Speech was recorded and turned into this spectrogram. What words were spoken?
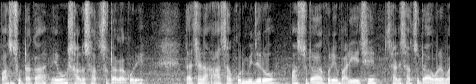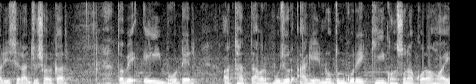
পাঁচশো টাকা এবং সাড়ে সাতশো টাকা করে। তাছাড়া আশা কর্মীদেরও পাঁচশো টাকা করে বাড়িয়েছে, সাড়ে সাতশো টাকা করে বাড়িয়েছে রাজ্য সরকার। তবে এই ভোটের, অর্থাৎ আবার পুজোর আগে নতুন করে কি ঘোষণা করা হয়,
